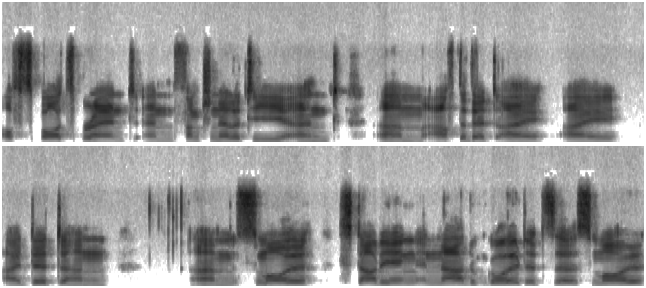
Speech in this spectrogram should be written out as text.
of sports brand and functionality. And um, after that, I I I did a um, small studying in Nagold. It's a small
